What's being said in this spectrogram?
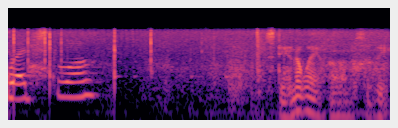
Red Storm. Stand away from them so they can.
